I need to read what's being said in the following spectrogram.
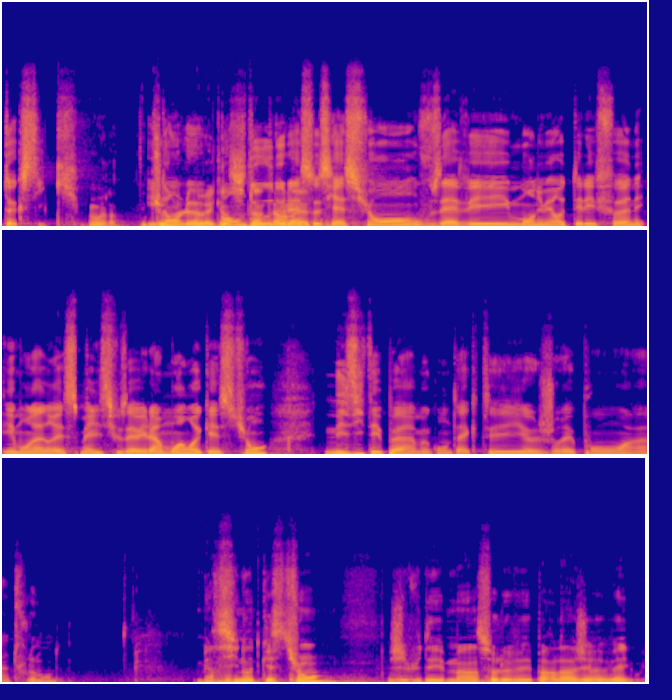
toxiques. Voilà. Et puis, dans le bandeau de l'association, vous avez mon numéro de téléphone et mon adresse mail. Si vous avez la moindre question, n'hésitez pas à me contacter. Je réponds à tout le monde. Merci. Une autre question? J'ai vu des mains se lever par là, j'ai rêvé. Oui.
